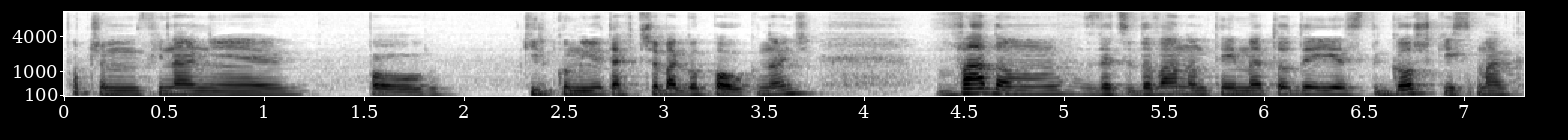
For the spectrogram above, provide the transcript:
po czym finalnie po kilku minutach trzeba go połknąć. Wadą zdecydowaną tej metody jest gorzki smak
